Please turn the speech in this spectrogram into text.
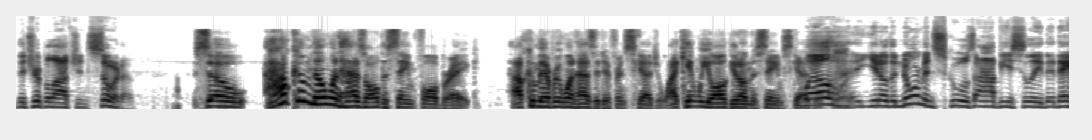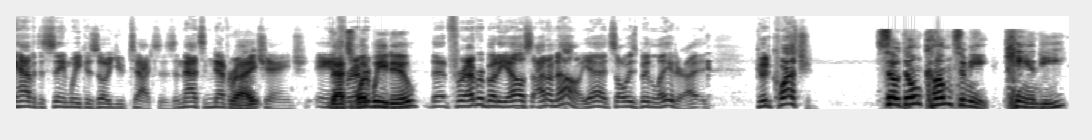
the triple option, sort of. So how come no one has all the same fall break? How come everyone has a different schedule? Why can't we all get on the same schedule? Well, you know, the Norman schools obviously they have it the same week as OU Texas, and that's never going to change. And that's what every- we do. That for everybody else, I don't know. Yeah, it's always been later. I, good question. So don't come to me, Candy,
